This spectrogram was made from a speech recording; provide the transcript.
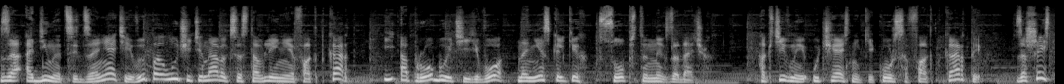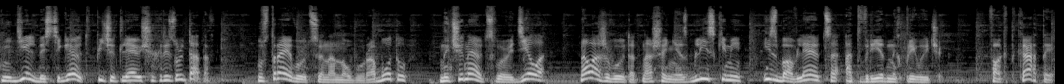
За 11 занятий вы получите навык составления факт-карт и опробуете его на нескольких собственных задачах. Активные участники курса «Факт-карты» за 6 недель достигают впечатляющих результатов, устраиваются на новую работу, начинают свое дело налаживают отношения с близкими, избавляются от вредных привычек. Факт-карты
